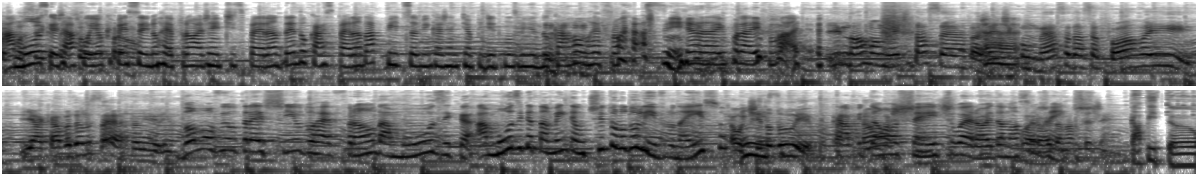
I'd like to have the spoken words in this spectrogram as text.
a música já foi eu que pensei no refrão, a gente esperando, dentro do carro, esperando a pizza vir que a gente tinha pedido com os meninos do carro, o refrão é assim, e por aí vai. E normalmente dá certo, a é. gente começa dessa forma e, e acaba dando certo. Vamos ouvir o trechinho do refrão da música. A música também tem o título do livro, não é isso? É o isso. título do livro. Capitão, Capitão Oxente, o herói da nossa o herói gente. Da nossa gente. Capitão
